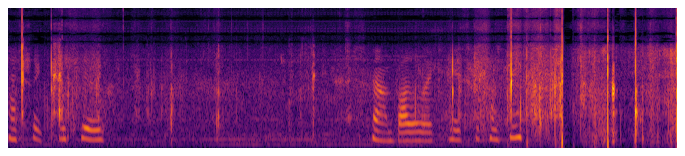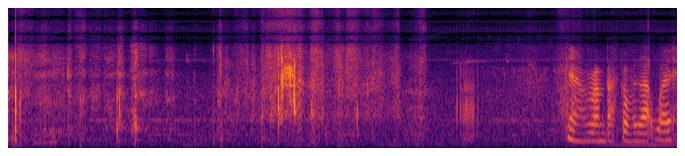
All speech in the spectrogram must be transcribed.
Actually, go to found bottle like case or something. Gonna run back over that way.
